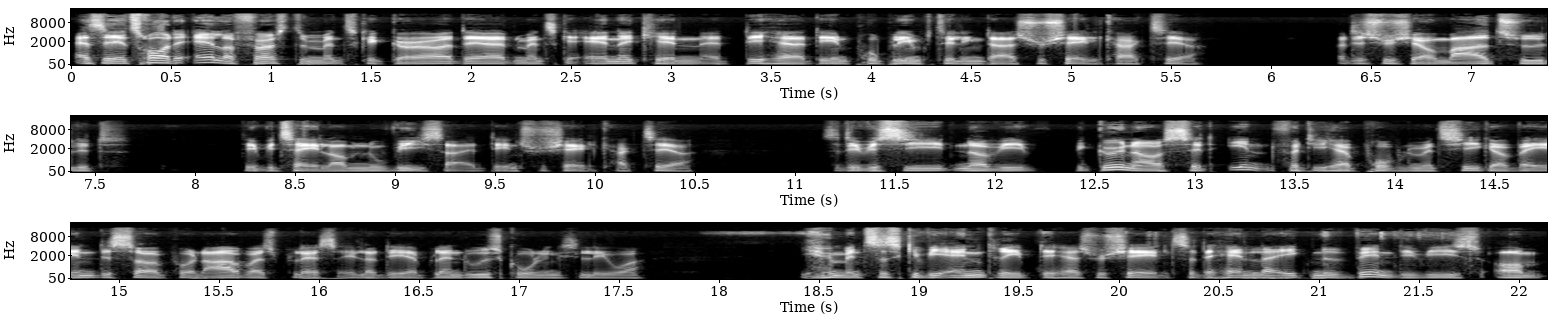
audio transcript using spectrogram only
Altså, jeg tror, det allerførste, man skal gøre, det er, at man skal anerkende, at det her det er en problemstilling, der er social karakter. Og det synes jeg er jo meget tydeligt, det vi taler om nu, viser, at det er en social karakter. Så det vil sige, når vi begynder at sætte ind for de her problematikker, hvad end det så er på en arbejdsplads, eller det er blandt udskolingselever, jamen så skal vi angribe det her socialt. Så det handler ikke nødvendigvis om,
